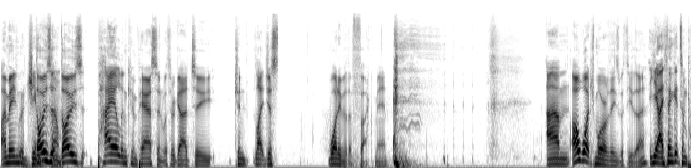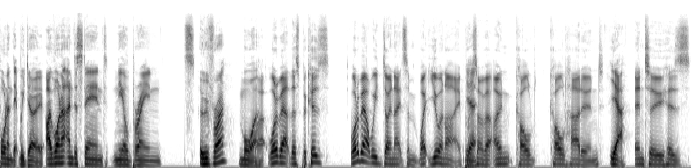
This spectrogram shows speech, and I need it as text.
I What a mean, gem of a those film. those pale in comparison with regard to, con- like just whatever the fuck, man. Um, I'll watch more of these with you though. yeah, I think it's important that we do. I want to understand Neil Breen's oeuvre more. Uh, what about this? Because what about we donate some? What you and I put Yeah. some of our own cold, cold, hard earned Yeah, into his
